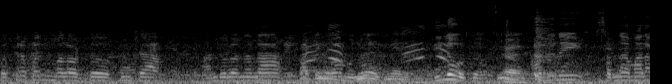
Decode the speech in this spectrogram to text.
पत्र पण मला वाटतं तुमच्या आंदोलनाला पाठिंबा म्हणून दिलं होतं. अजूनही समजा मला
